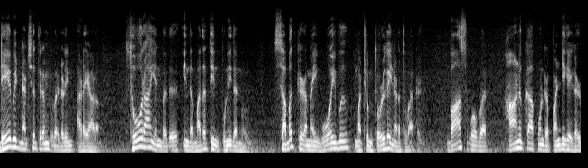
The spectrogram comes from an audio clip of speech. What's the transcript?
டேவிட் நட்சத்திரம் இவர்களின் அடையாளம். சோரா என்பது இந்த மதத்தின் புனித நூல். சபத்கிழமை ஓய்வு மற்றும் தொழுகை நடத்துவார்கள். பாஸ் ஓவர் ஹானுக்கா போன்ற பண்டிகைகள்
